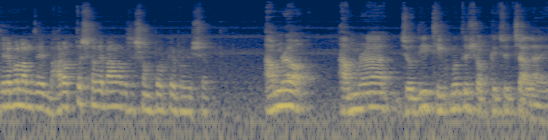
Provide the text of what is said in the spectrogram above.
যেটা বললাম যে ভারতের সাথে বাংলাদেশের সম্পর্কের ভবিষ্যৎ। আমরা আমরা যদি ঠিকমতো সবকিছু চালাই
